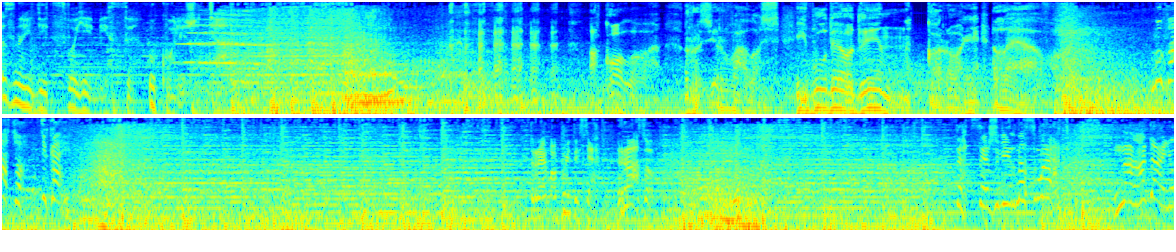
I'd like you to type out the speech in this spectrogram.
Знайдіть своє місце у колі життя. А коло розірвалось, і буде один король лев. Муфасо, тікай! Треба битися разом. Та це ж вірна смерть! Нагадаю,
